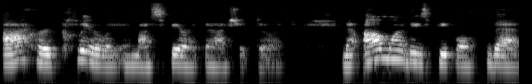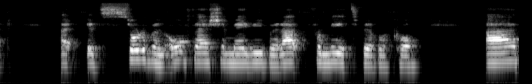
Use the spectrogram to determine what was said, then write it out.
I heard clearly in my spirit that I should do it. Now, I'm one of these people that it's sort of an old fashioned maybe, but I, for me, it's biblical. I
